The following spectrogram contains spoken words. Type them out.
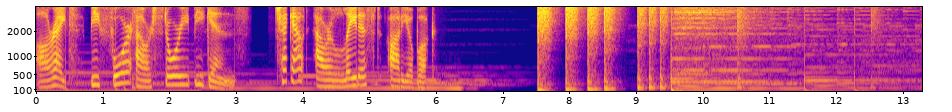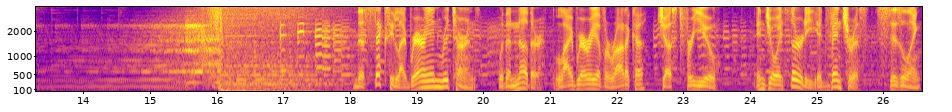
All right, before our story begins, check out our latest audiobook. The Sexy Librarian returns with another Library of Erotica just for you. Enjoy 30 adventurous, sizzling,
